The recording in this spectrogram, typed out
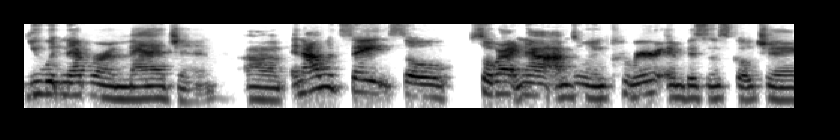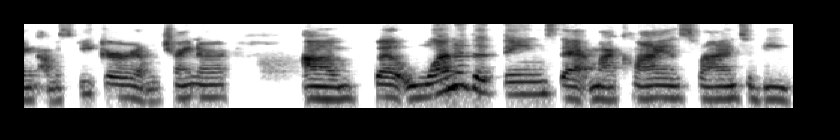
you would never imagine. Um, and I would say so. So right now, I'm doing career and business coaching. I'm a speaker. I'm a trainer. Um, but one of the things that my clients find to be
